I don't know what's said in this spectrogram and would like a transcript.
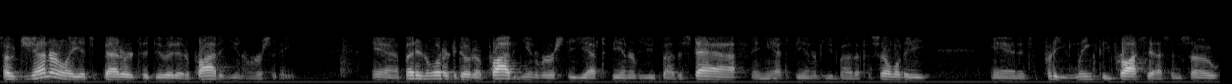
So generally, it's better to do it at a private university. Yeah, but in order to go to a private university, you have to be interviewed by the staff and you have to be interviewed by the facility, and it's a pretty lengthy process. And so,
